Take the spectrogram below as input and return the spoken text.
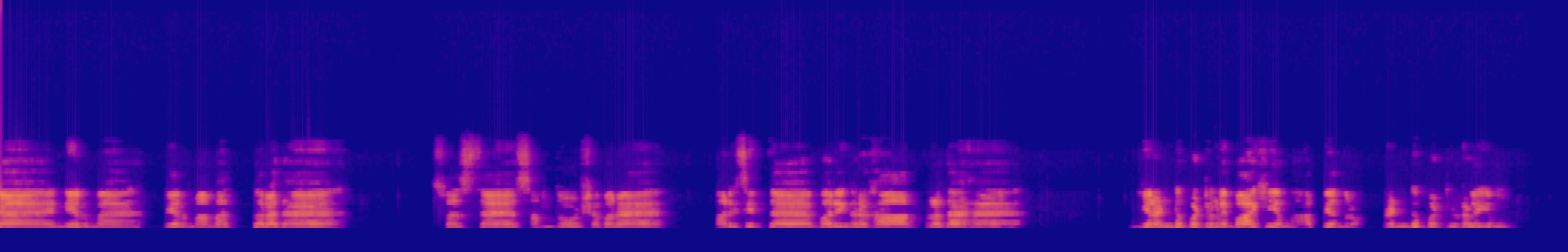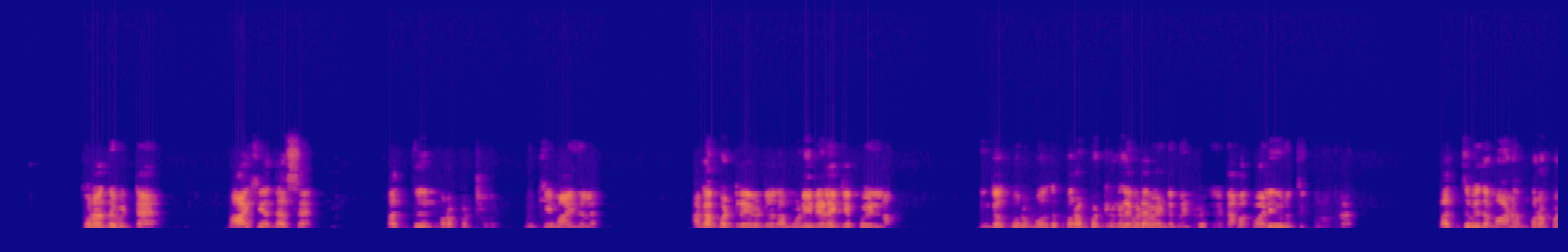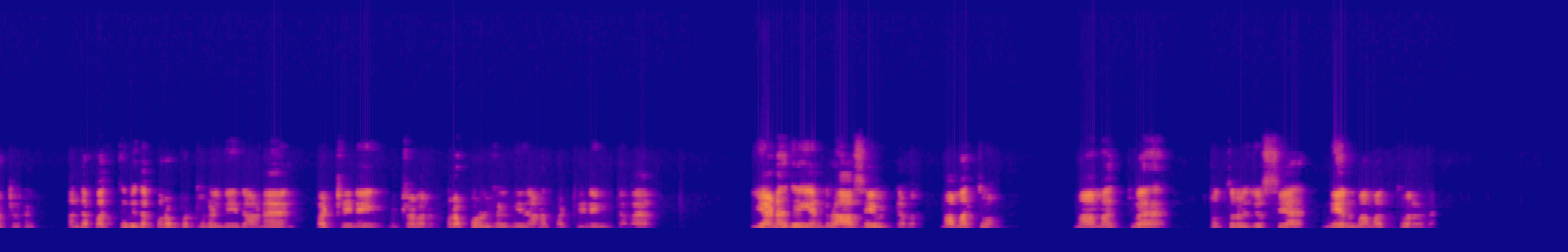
நிர்ம நிர்மமத்வரத ஸ்வஸ்த சந்தோஷபர பரிசித்த பரிகிரகாத் பரிகிரகாத்ரத இரண்டு பற்றுகளை பாகியம் அப்பியந்திரம் ரெண்டு பற்றுகளையும் துறந்து விட்ட பாகிய தசை பத்து புறப்பற்றுகள் முக்கியமாக இதில். அகப்பற்றை விட்டுதான் முனிநிலைக்கே போயிடலாம். இங்கே கூறும்போது புறப்பற்றுகளை விட வேண்டும் என்று நமக்கு வலியுறுத்தி கூறுகிறார். பத்து விதமான புறப்பற்றுகள். அந்த பத்து வித புறப்பற்றுகள் மீதான பற்றினை விற்றவர். புறப்பொருள்கள் மீதான பற்றினை விட்டவர். எனது என்று ஆசை விட்டவர். மமத்துவம். மமத்துவ முத்ரஜஸ்ய நிர்மமத்துவரத.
